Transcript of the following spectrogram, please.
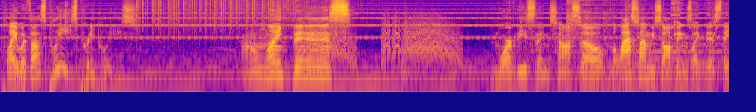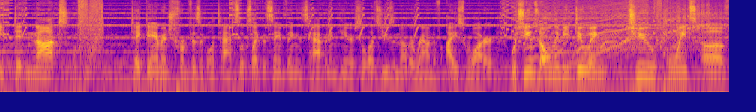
play with us? Please, pretty please. I don't like this. More of these things, huh? So, the last time we saw things like this, they did not take damage from physical attacks. Looks like the same thing is happening here, so let's use another round of Ice Water, which seems to only be doing two points of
